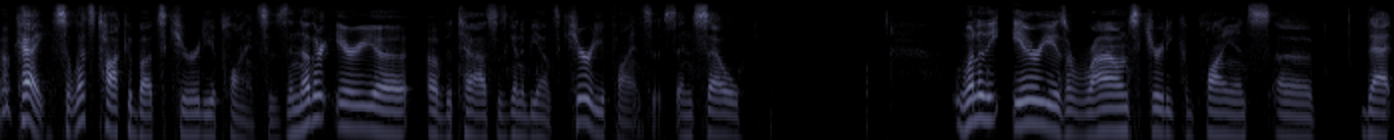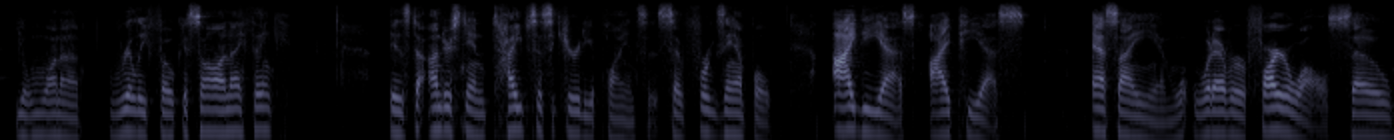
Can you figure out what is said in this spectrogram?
Okay, so let's talk about security appliances. Another area of the task is going to be on security appliances. And so one of the areas around security compliance uh, that you'll want to really focus on, I think, is to understand types of security appliances. So, for example, IDS, IPS, SIEM, whatever firewalls. So,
